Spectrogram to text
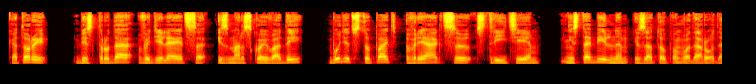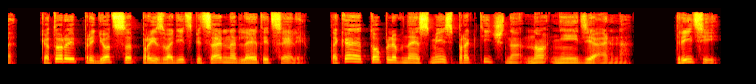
который без труда выделяется из морской воды, будет вступать в реакцию с тритием, нестабильным изотопом водорода, который придется производить специально для этой цели. Такая топливная смесь практична, но не идеальна. Тритий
